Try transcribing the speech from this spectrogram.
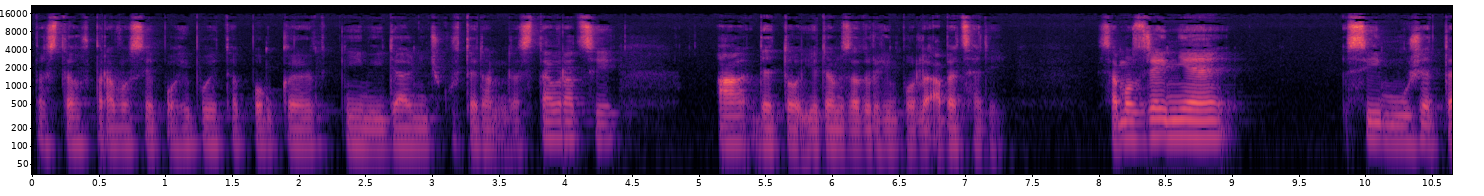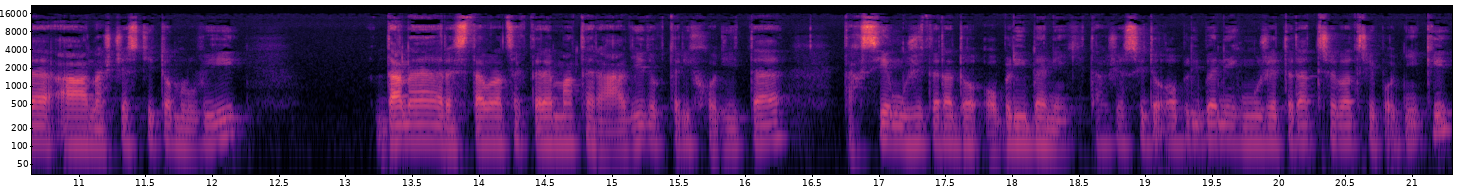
prstem vpravo se pohybujete po konkrétním jídelníčku v té dané restauraci a jde to jeden za druhým podle abecedy. Samozřejmě si můžete, a naštěstí to mluví, dané restaurace, které máte rádi, do kterých chodíte, tak si je můžete dát do oblíbených. Takže si do oblíbených můžete dát třeba tři podniky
